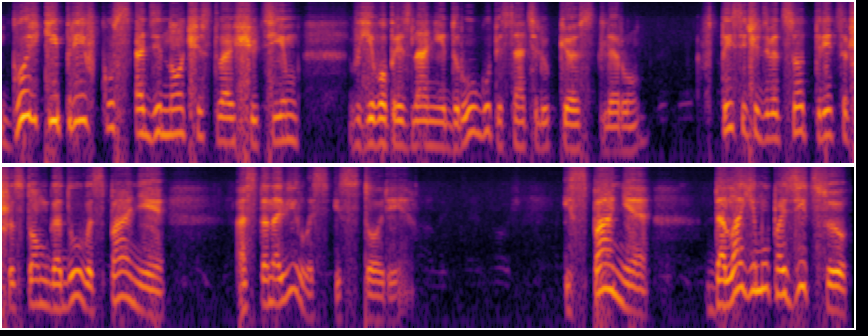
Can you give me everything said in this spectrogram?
Горький привкус одиночества ощутим в его признании другу, писателю Кёстлеру. В 1936 году в Испании остановилась история. Испания дала ему позицию,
